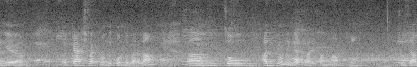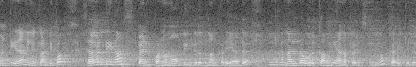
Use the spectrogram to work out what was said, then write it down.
நீங்கள் கேஷ்பேக் வந்து கொண்டு வரலாம். ஸோ அதையும் நீங்கள் ட்ரை பண்ணலாம். ஸோ செவன்ட்டி தான் நீங்கள் கண்டிப்பாக செவன்ட்டி தான் ஸ்பெண்ட் பண்ணணும் அப்படிங்கிறதுலாம் கிடையாது. உங்களுக்கு நல்ல ஒரு கம்மியான ப்ரைஸ்லையும் கிடைக்கிது.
